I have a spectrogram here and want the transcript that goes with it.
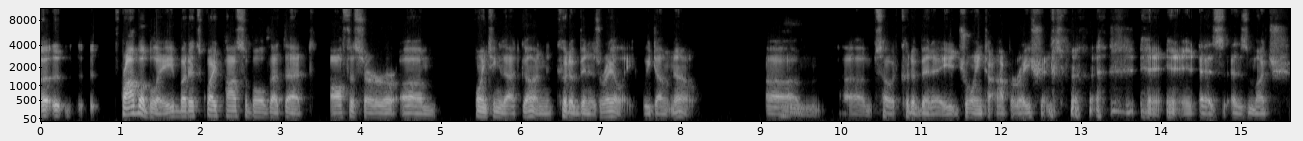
uh, probably, but it's quite possible that that officer um, pointing that gun could have been Israeli. We don't know. Mm-hmm. Um, um, so it could have been a joint operation, as as much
